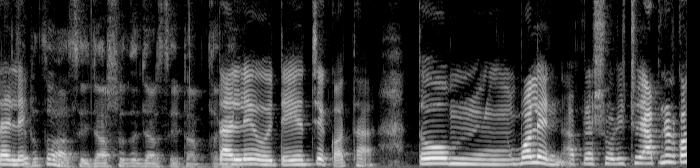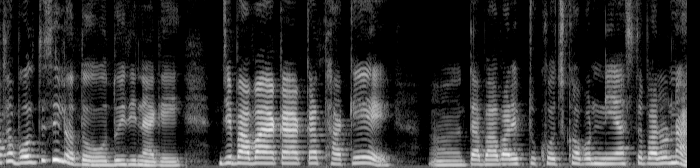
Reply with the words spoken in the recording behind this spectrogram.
তাইলে। সেটা তো আছে যার সাথে যার সেট আপ থাকে। তাহলে ওইটাই হচ্ছে কথা। তো বলেন আপনার শরীর আপনার কথা বলতেছিল তো দুই দিন আগেই যে বাবা একা একা থাকে তা বাবার একটু খোঁজ খবর নিয়ে আসতে পারো না?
